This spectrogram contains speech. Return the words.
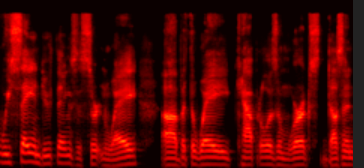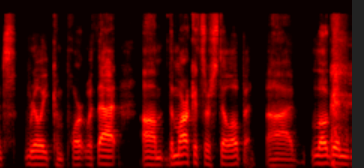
we say and do things a certain way, uh, but the way capitalism works doesn't really comport with that. Um, the markets are still open. Uh, Logan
